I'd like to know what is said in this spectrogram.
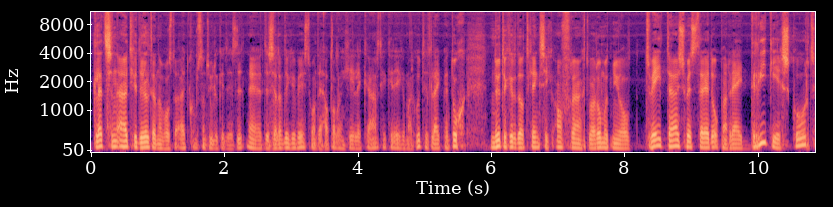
kletsen uitgedeeld. En dan was de uitkomst natuurlijk eh, dezelfde geweest. Want hij had al een gele kaart gekregen. Maar goed, het lijkt mij toch nuttiger dat Genk zich afvraagt waarom het nu al twee thuiswedstrijden op een rij drie keer scoort.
